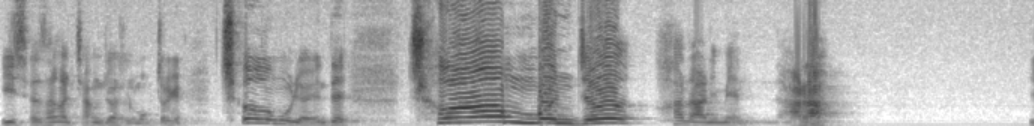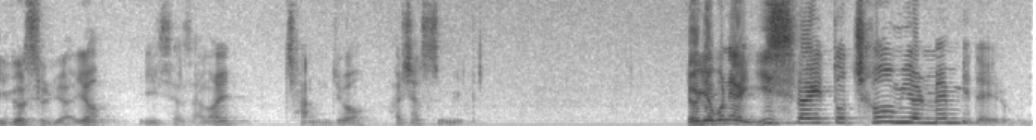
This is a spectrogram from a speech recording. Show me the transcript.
이 세상을 창조하실 목적이 처음을 위하여인데 처음 먼저 하나님의 나라 이것을 위하여 이 세상을 창조하셨습니다. 여기 보니까 이스라엘 또 처음 열매입니다, 여러분.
